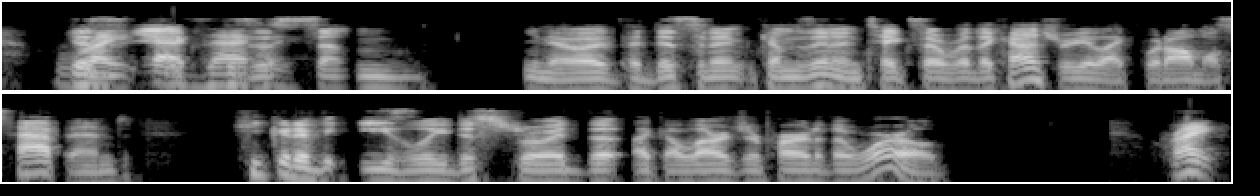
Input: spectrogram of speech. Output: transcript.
right. Yeah, exactly. Some you know, if a dissident comes in and takes over the country, like what almost happened, he could have easily destroyed the like a larger part of the world. Right,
